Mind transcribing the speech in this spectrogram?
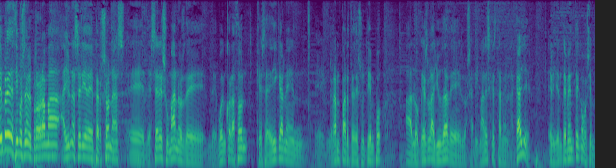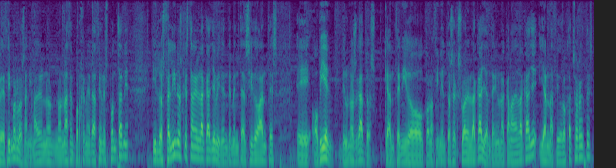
Siempre decimos en el programa, hay una serie de personas, eh, de seres humanos de, de buen corazón, que se dedican en, en gran parte de su tiempo a lo que es la ayuda de los animales que están en la calle. Evidentemente, como siempre decimos, los animales no, no nacen por generación espontánea y los felinos que están en la calle, evidentemente, han sido antes eh, o bien de unos gatos que han tenido conocimiento sexual en la calle, han tenido una cama en la calle y han nacido los cachorretes,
